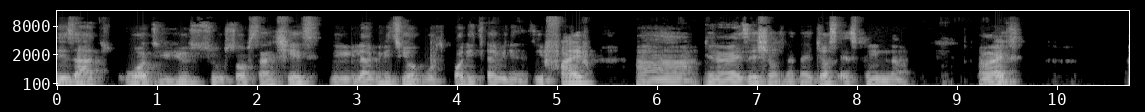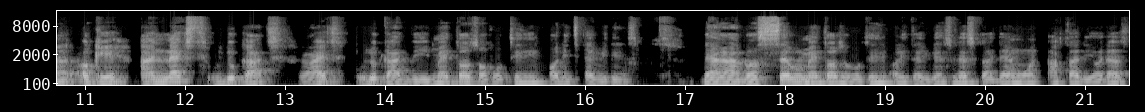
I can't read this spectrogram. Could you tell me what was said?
these are what you use to substantiate the reliability of what audit evidence. The five uh, generalizations that I just explained now. All right. Uh, okay, and next we look at, right, we look at the methods of obtaining audit evidence. There are about seven methods of obtaining audit evidence. So let's look at them one after the others.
